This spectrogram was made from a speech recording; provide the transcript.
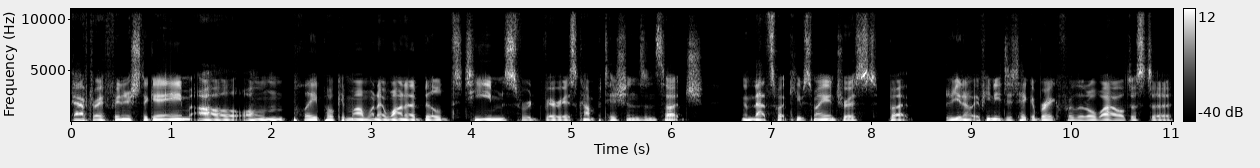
after I finish the game, I'll, I'll play Pokemon when I want to build teams for various competitions and such, and that's what keeps my interest. But you know, if you need to take a break for a little while just to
